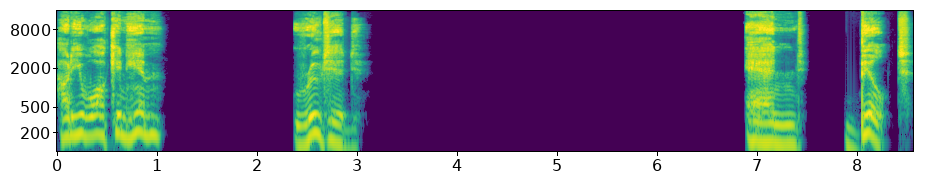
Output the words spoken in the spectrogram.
How do you walk in Him? Rooted and built.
